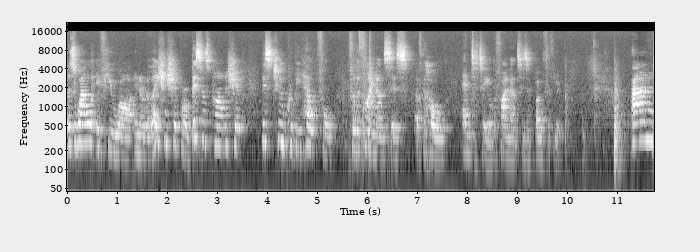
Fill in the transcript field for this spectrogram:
As well, if you are in a relationship or a business partnership, this too could be helpful for the finances of the whole entity or the finances of both of you. And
